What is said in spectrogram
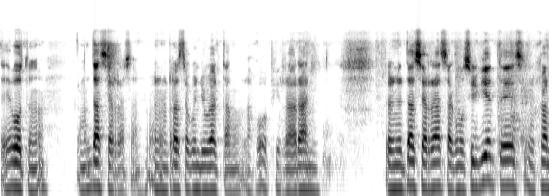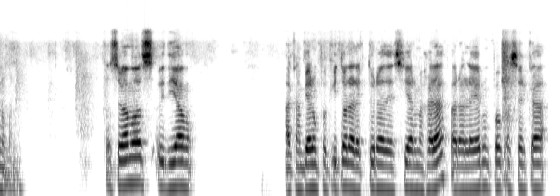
de devoto, ¿no? Como Dacia raza. Bueno, en raza conyugal estamos, las Hopi, Rarani. Pero en el Dacia raza como sirviente es el Hanuman. Entonces vamos hoy día a cambiar un poquito la lectura de Siyar Maharaj para leer un poco acerca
